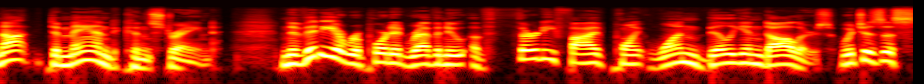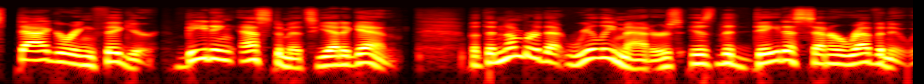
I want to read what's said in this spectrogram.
not demand constrained. NVIDIA reported revenue of $35.1 billion, which is a staggering figure, beating estimates yet again. But the number that really matters is the data center revenue,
